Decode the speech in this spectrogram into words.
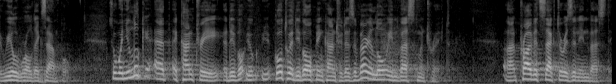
real world example. So when you look at a country, you, you, go to a developing country, there's a very low investment rate. Uh, private sector isn't investing.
